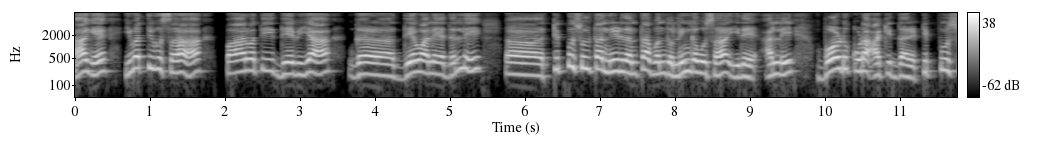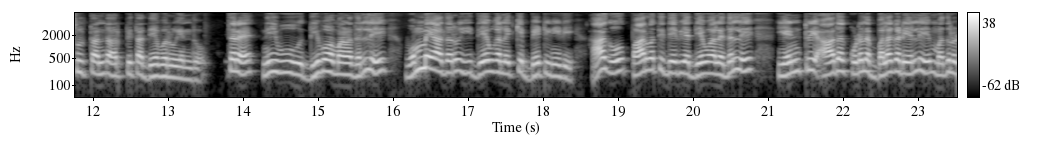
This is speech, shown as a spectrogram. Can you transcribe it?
ಹಾಗೆ ಇವತ್ತಿಗೂ ಸಹ ಪಾರ್ವತಿ ದೇವಿಯ ಗ, ದೇವಾಲಯದಲ್ಲಿ ಟಿಪ್ಪು ಸುಲ್ತಾನ್ ನೀಡಿದಂಥ ಒಂದು ಲಿಂಗವೂ ಸಹ ಇದೆ. ಅಲ್ಲಿ ಬೋರ್ಡು ಕೂಡ ಹಾಕಿದ್ದಾರೆ. ಟಿಪ್ಪು ಸುಲ್ತಾನ್ದ ಅರ್ಪಿತ ದೇವರು ಎಂದು. ಇತರೆ ನೀವು ದೀವಮಾನದಲ್ಲಿ ಒಮ್ಮೆಯಾದರೂ ಈ ದೇವಾಲಯಕ್ಕೆ ಭೇಟಿ ನೀಡಿ. ಹಾಗೂ ಪಾರ್ವತಿ ದೇವಿಯ ದೇವಾಲಯದಲ್ಲಿ ಎಂಟ್ರಿ ಆದ ಕೂಡಲೇ ಬಲಗಡೆಯಲ್ಲಿ ಮೊದಲು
